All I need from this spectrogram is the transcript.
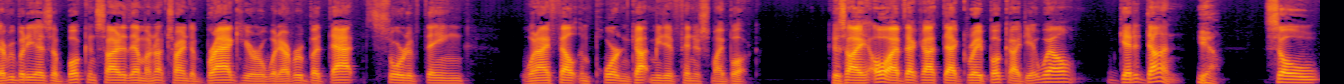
everybody has a book inside of them. I'm not trying to brag here or whatever, but that sort of thing, when I felt important, got me to finish my book. Because I, oh, I've got that great book idea. Well, get it done. Yeah. So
